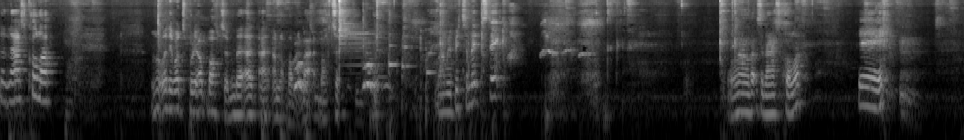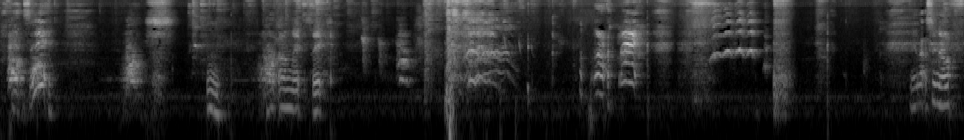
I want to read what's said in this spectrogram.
a nice colour. I don't really want to put it on bottom, but I, am not bothered about the bottom. Now a bit of lipstick. Wow, that's a nice colour. Yeah. That's it. Mm. Not on lipstick. yeah, that's enough.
